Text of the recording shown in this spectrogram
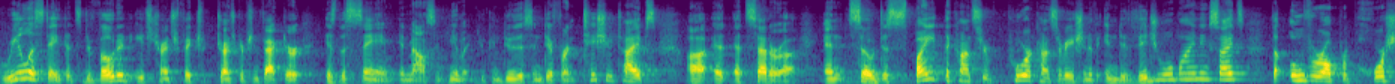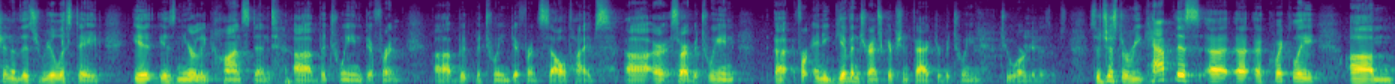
real estate that's devoted to each transcription factor is the same in mouse and human. You can do this in different tissue types, uh, et, et, cetera. And so despite the conser poor conservation of individual binding sites, the overall proportion of this real estate is, is nearly constant uh, between, different, uh, between different cell types, uh, or sorry, between, uh, for any given transcription factor between two organisms. So just to recap this uh, quickly, um,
